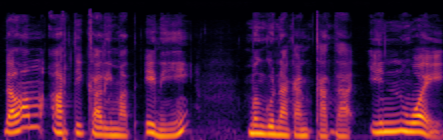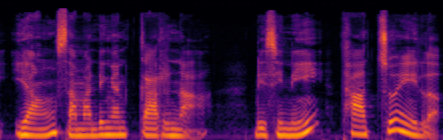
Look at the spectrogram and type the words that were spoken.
Dalam arti kalimat ini menggunakan kata in way yang sama dengan karena. Di sini 他醉了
